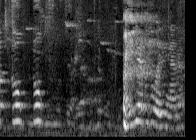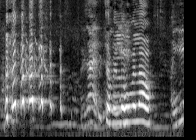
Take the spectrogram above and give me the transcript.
ถตุ๊กตุ๊ก ไอ้เหี้ยก็ด้วยอย่างนั้นนะไม่ใช่จะไปรู้ไหมเล่าอันนี้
